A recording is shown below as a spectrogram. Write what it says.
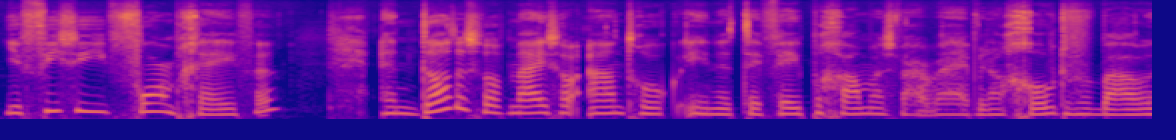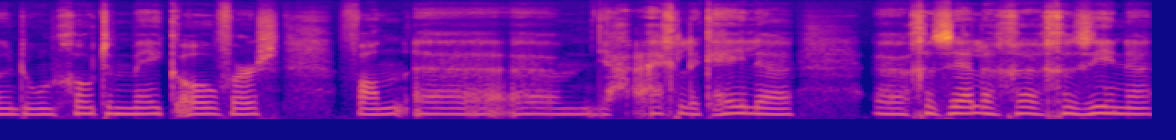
je visie vormgeven. En dat is wat mij zo aantrok in de tv-programma's, waar wij dan grote verbouwingen doen, grote makeovers van eh, ehm, ja, eigenlijk hele eh, gezellige gezinnen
